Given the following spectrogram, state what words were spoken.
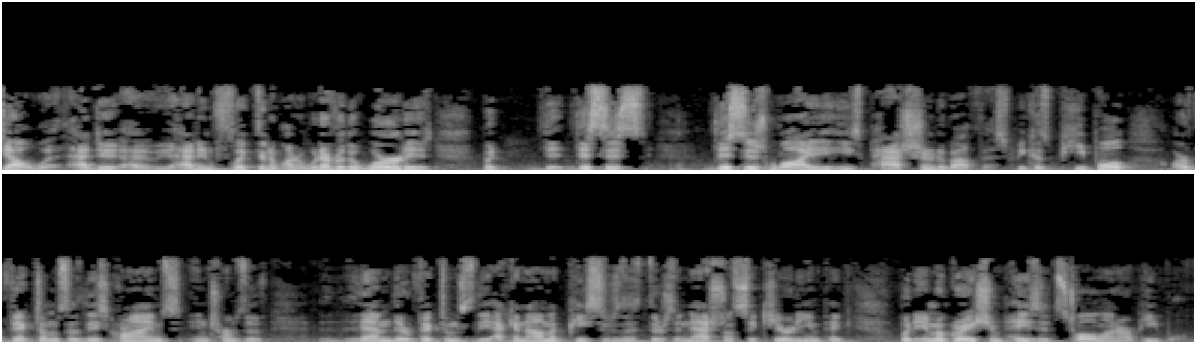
dealt with, had to, had inflicted upon her, whatever the word is. But th- this is, this is why he's passionate about this because people are victims of these crimes in terms of them. They're victims of the economic piece of this. There's a national security impact, but immigration pays its toll on our people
